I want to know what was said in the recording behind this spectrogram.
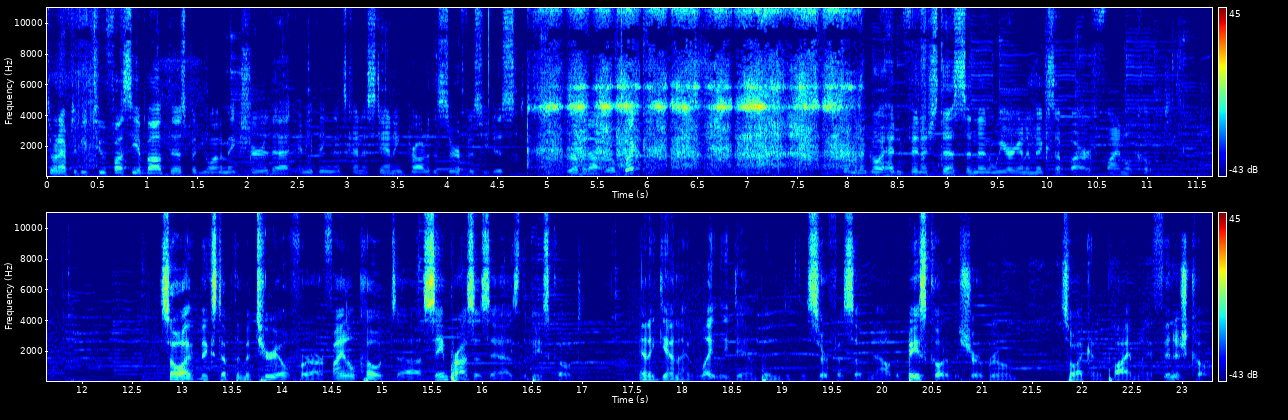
Don't have to be too fussy about this, but you want to make sure that anything that's kind of standing proud of the surface, you just rub it out real quick. So I'm going to go ahead and finish this, and then we are going to mix up our final coat. So I've mixed up the material for our final coat, uh, same process as the base coat. And again, I've lightly dampened the surface of now the base coat of the SureBroom so I can apply my finish coat.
